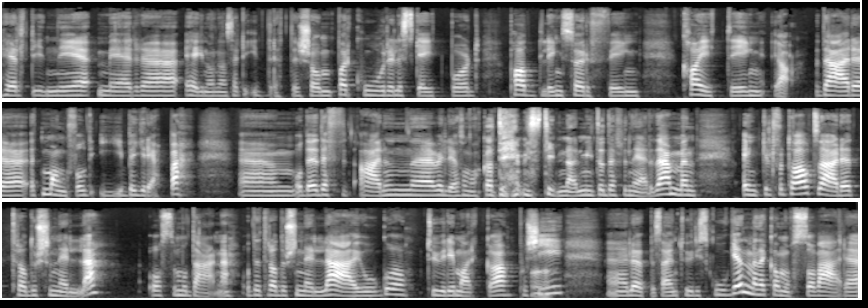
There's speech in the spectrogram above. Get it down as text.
helt inn i mer uh, egenorganiserte idretter som parkour eller skateboard, padling, surfing, kiting. Ja, det er uh, et mangfold i begrepet. Um, og det er en uh, veldig sånn akademisk tilnærming til å definere det. Men enkelt fortalt så er det tradisjonelle også moderne. Og det tradisjonelle er jo å gå tur i marka på ski, løpe seg en tur i skogen, men det kan også være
